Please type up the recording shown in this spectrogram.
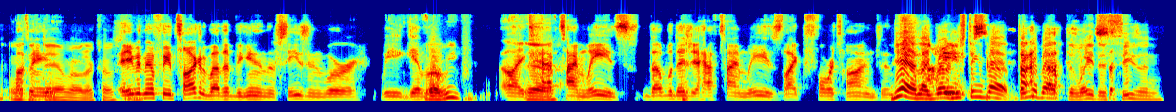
It was mean, a damn roller coaster. Even if we're talking about the beginning of the season where we give Bro, up we like yeah. halftime leads, double digit halftime leads like four times. And yeah, like I bro, you think about think about the way this so- season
